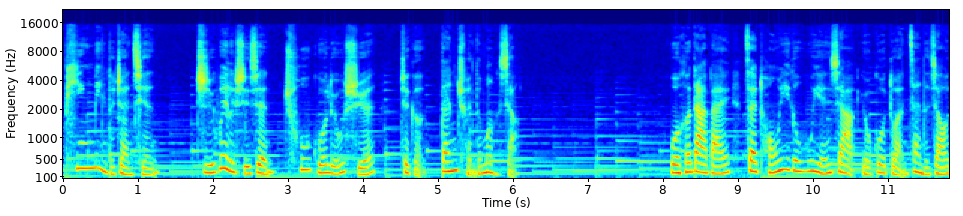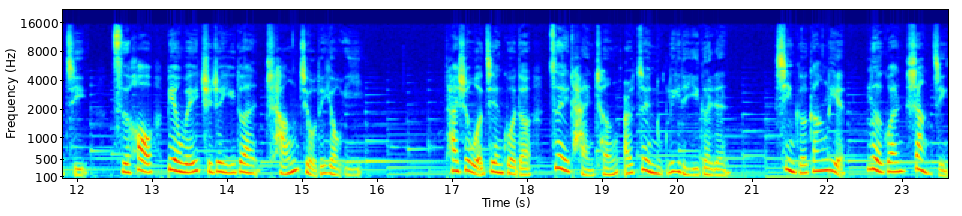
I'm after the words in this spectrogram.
拼命地赚钱，只为了实现出国留学这个单纯的梦想。我和大白在同一个屋檐下有过短暂的交集，此后便维持着一段长久的友谊。他是我见过的最坦诚而最努力的一个人，性格刚烈、乐观、上进。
